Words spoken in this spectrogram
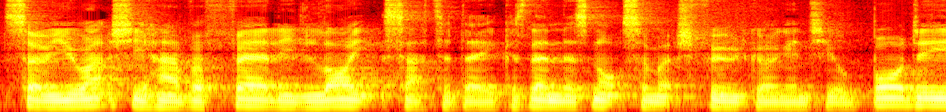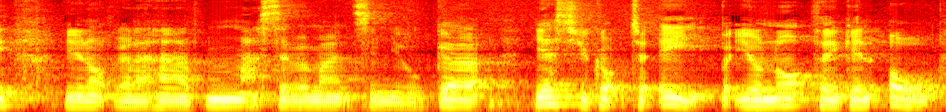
So you actually have a fairly light saturday because then there's not so much food going into your body. You're not going to have massive amounts in your gut. Yes you've got to eat but you're not thinking oh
